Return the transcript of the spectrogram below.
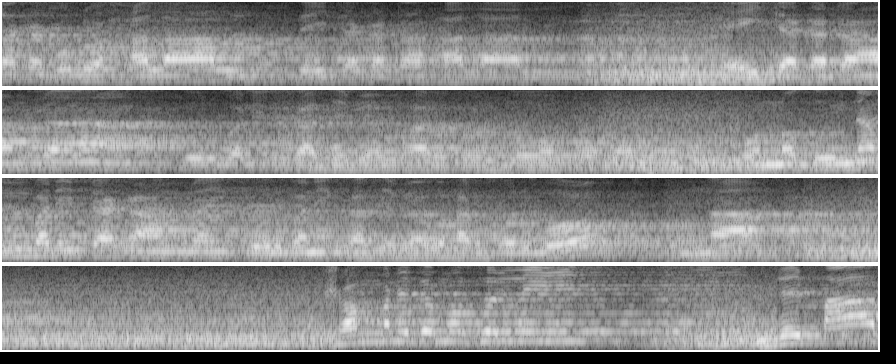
টাকাগুলো হালাল, যেই টাকাটা হালাল, এই টাকাটা আমরা কোরবানির কাজে ব্যবহার করব। অন্য দুই নাম্বারই টাকা আমরা এই কোরবানির কাজে ব্যবহার করব। না। সম্মানিত মুসল্লি, যে মাস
